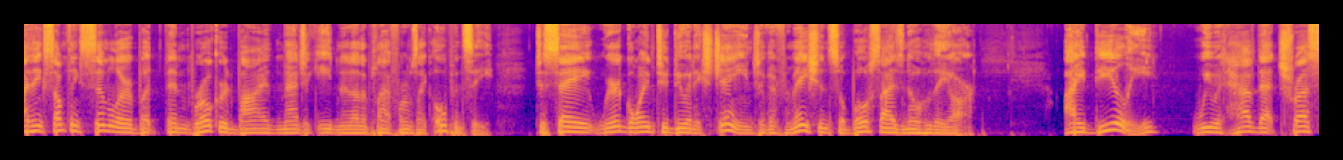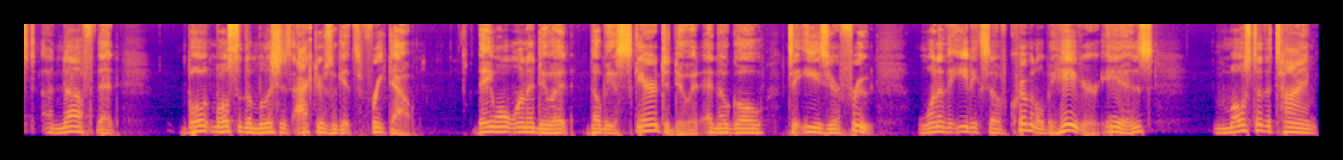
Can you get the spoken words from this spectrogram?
I think something similar, but then brokered by Magic Eden and other platforms like OpenSea to say we're going to do an exchange of information so both sides know who they are. Ideally, we would have that trust enough that both most of the malicious actors will get freaked out. They won't want to do it. They'll be scared to do it and they'll go to easier fruit. One of the edicts of criminal behavior is most of the time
